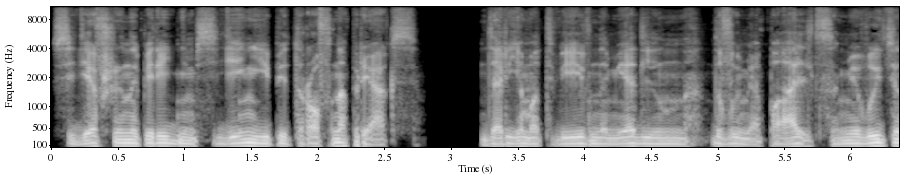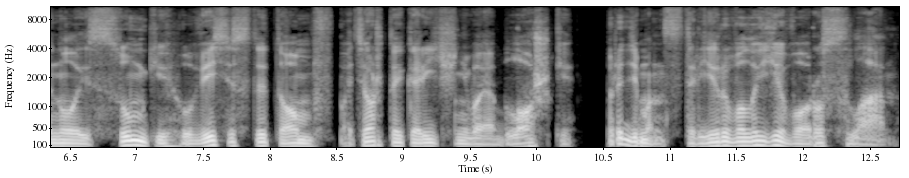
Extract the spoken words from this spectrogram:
Сидевший на переднем сиденье Петров напрягся. Дарья Матвеевна медленно, двумя пальцами вытянула из сумки увесистый том в потертой коричневой обложке, продемонстрировала его Руслан.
